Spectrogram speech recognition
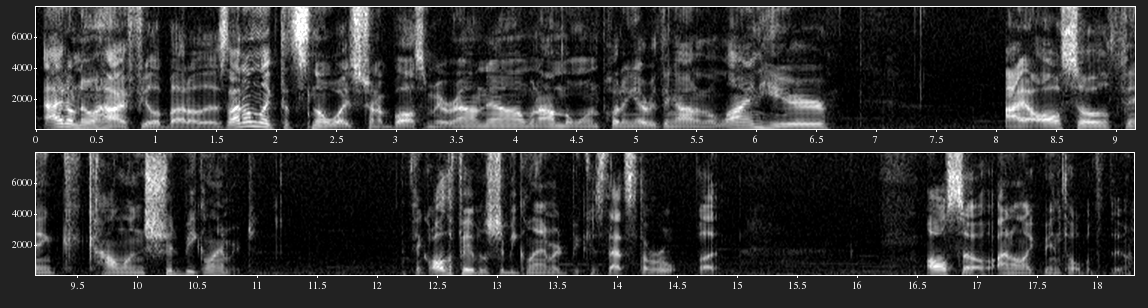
I don't know how I feel about all this. I don't like that Snow White's trying to boss me around now when I'm the one putting everything out on the line here. I also think Colin should be glamored. I think all the fables should be glamored because that's the rule, but also, I don't like being told what to do.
